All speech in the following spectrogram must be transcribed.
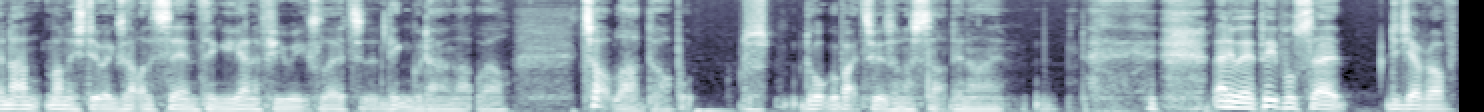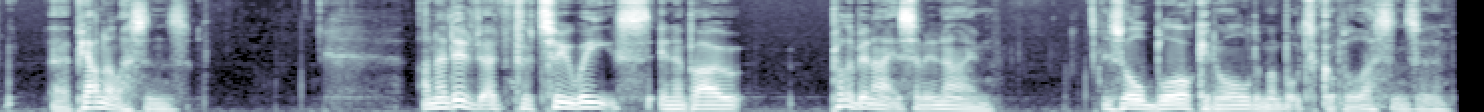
And Aunt managed to do exactly the same thing again a few weeks later. It didn't go down that well. Top lad, though, but just don't go back to his on a Saturday night. anyway, people said, Did you ever have uh, piano lessons? And I did uh, for two weeks in about probably 1979. This old bloke in Oldham, I booked a couple of lessons with him.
